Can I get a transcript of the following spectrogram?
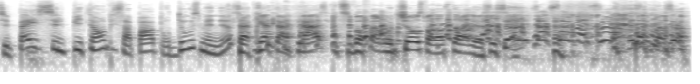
Tu pèses sur le piton, puis ça part pour 12 minutes. Pris à ta place, puis tu vas faire autre chose pendant ce temps-là, c'est ça? c'est pas ça.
